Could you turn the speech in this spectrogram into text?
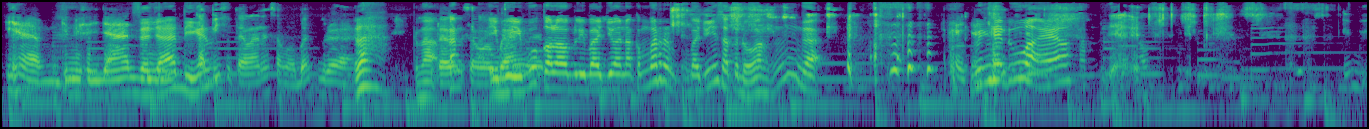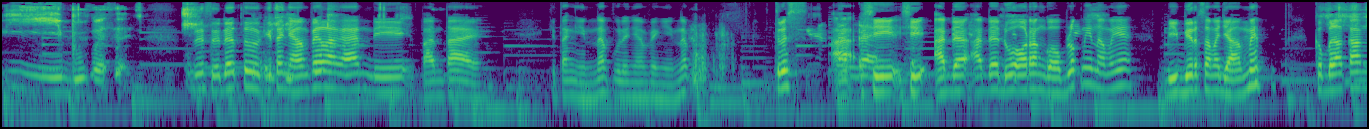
Iya mungkin bisa jadi Bisa jadi kan? tapi setelannya sama banget Bray Lah, kenapa kan ibu-ibu kalau beli baju anak kembar bajunya satu doang? Enggak. Belinya dua, El. Ya. ibu ibu masa Terus udah tuh kita nyampe lah kan di pantai. Kita nginep, udah nyampe nginep. Terus a- si si ada ada dua orang goblok nih namanya Bibir sama Jamet ke belakang.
